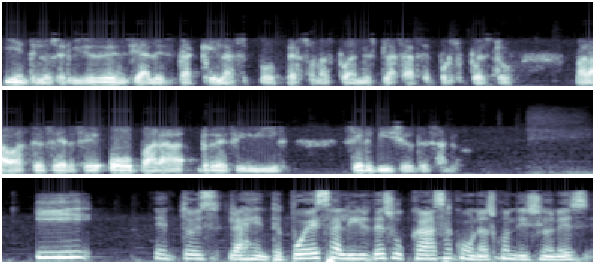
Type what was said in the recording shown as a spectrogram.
y entre los servicios esenciales está que las personas puedan desplazarse, por supuesto, para abastecerse o para recibir servicios de salud. Y entonces la gente puede salir de su casa con unas condiciones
